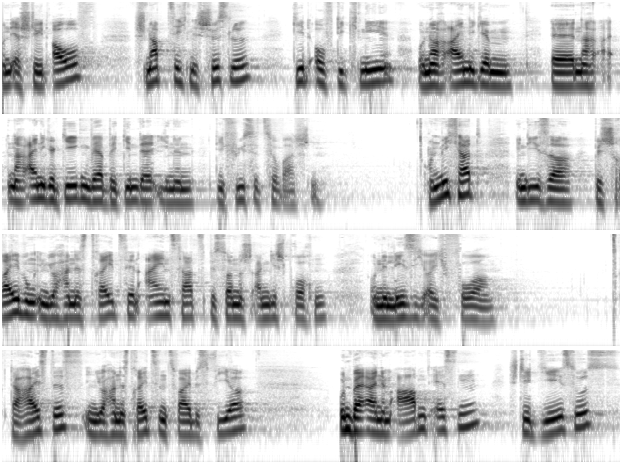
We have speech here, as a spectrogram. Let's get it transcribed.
und er steht auf, schnappt sich eine Schüssel, geht auf die Knie und nach, einigem, äh, nach, nach einiger Gegenwehr beginnt er ihnen die Füße zu waschen. Und mich hat in dieser Beschreibung in Johannes 13 ein Satz besonders angesprochen und den lese ich euch vor. Da heißt es in Johannes 13, 2 bis 4, und bei einem Abendessen steht Jesus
